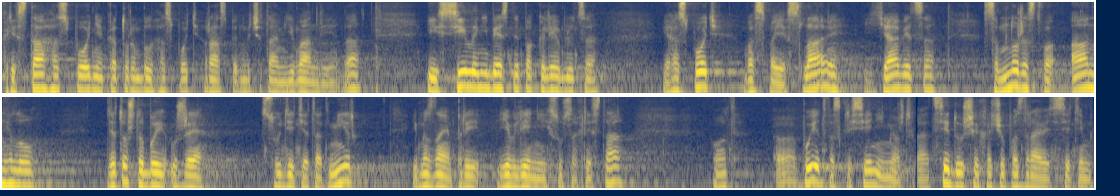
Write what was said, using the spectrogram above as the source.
креста Господня, которым был Господь распят, мы читаем Евангелие, да? и силы небесные поколеблются, и Господь во своей славе явится со множества ангелов для того, чтобы уже судить этот мир. И мы знаем, при явлении Иисуса Христа вот, э, будет воскресение мертвых. От всей души хочу поздравить с этим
